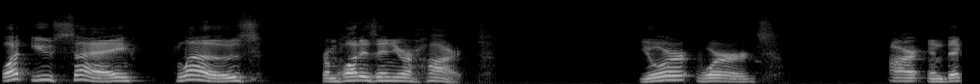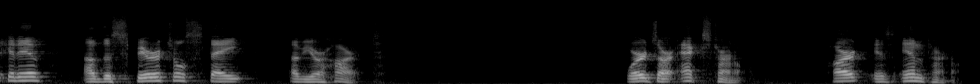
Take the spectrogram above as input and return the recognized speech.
What you say flows from what is in your heart. Your words are indicative of the spiritual state of your heart. Words are external, heart is internal.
